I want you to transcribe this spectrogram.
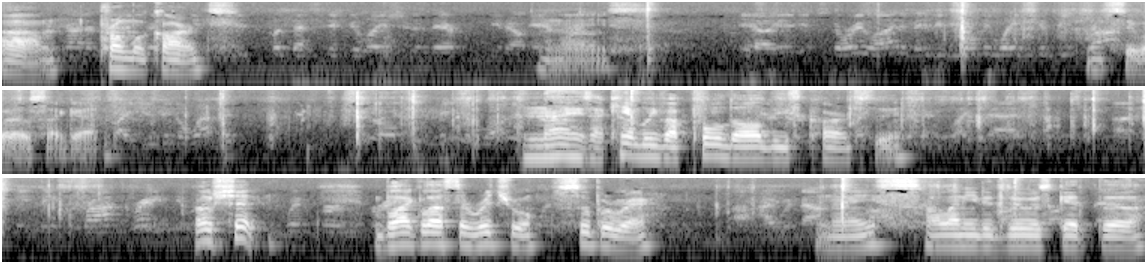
um, promo cards. Nice. Let's see what else I got. Nice. I can't believe I pulled all these cards, dude. Oh shit. Black Luster Ritual. Super rare. Nice. All I need to do is get the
